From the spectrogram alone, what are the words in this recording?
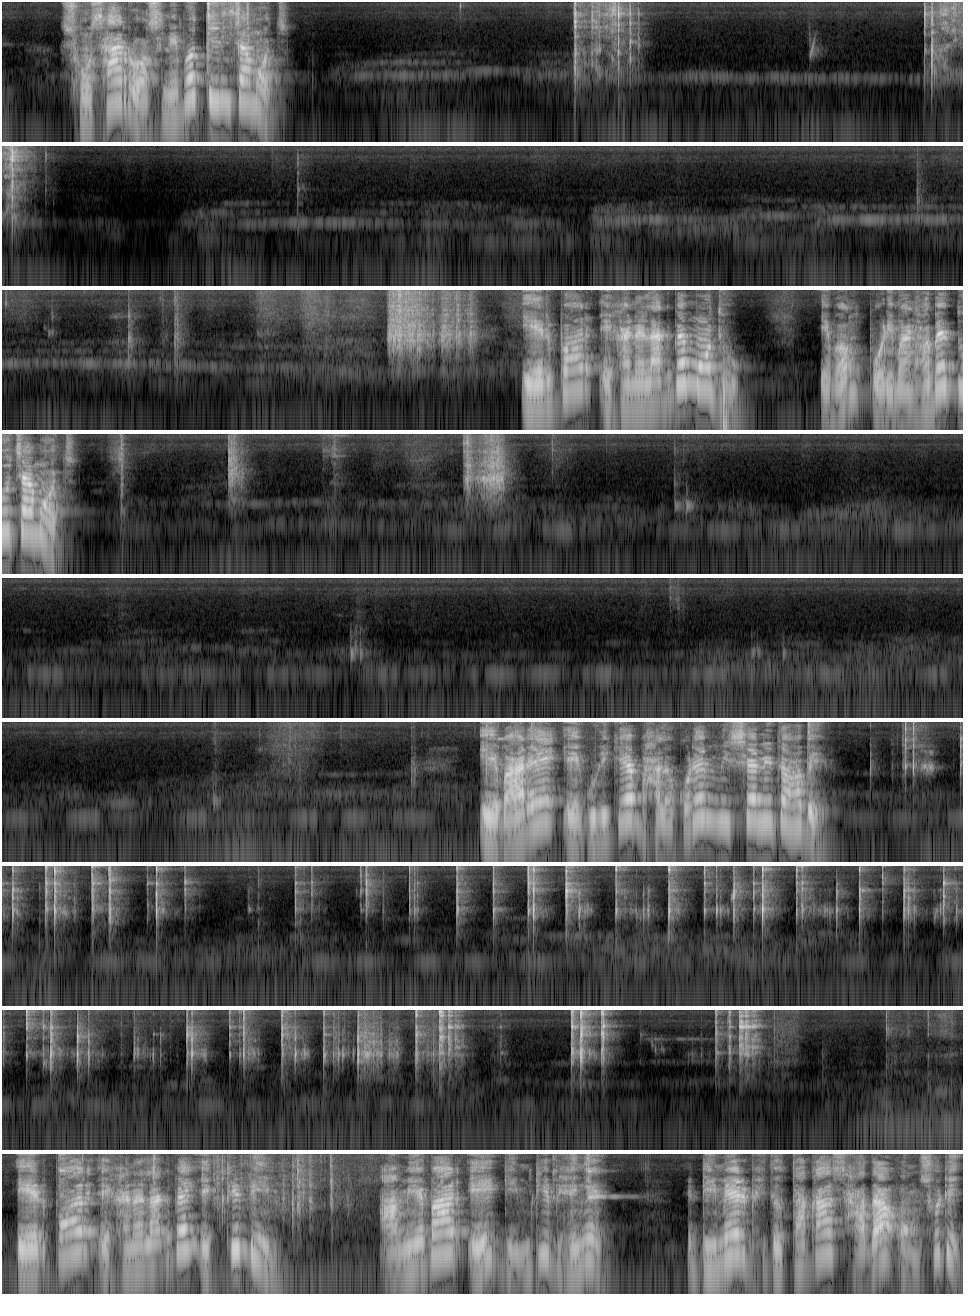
শশার রস নেব তিন চামচ। এরপর এখানে লাগবে মধু এবং পরিমাণ হবে দু চামচ। এবারে এগুলিকে ভালো করে মিশিয়ে নিতে হবে। এরপর এখানে লাগবে একটি ডিম। আমি এবার এই ডিমটি ভেঙে ডিমের ভিতর থাকা সাদা অংশটি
